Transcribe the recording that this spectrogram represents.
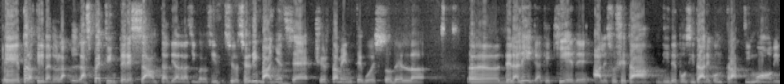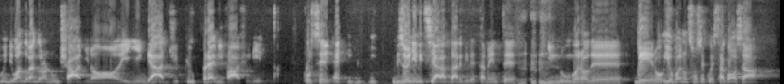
Eh, però ti ripeto, la- l'aspetto interessante al di là della singola si- situazione di Bagnez è certamente questo del, eh, della Lega che chiede alle società di depositare contratti nuovi, quindi quando vengono annunciati no, degli ingaggi più premi facili, forse è- bisogna iniziare a dare direttamente il numero de- vero. Io poi non so se questa cosa,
